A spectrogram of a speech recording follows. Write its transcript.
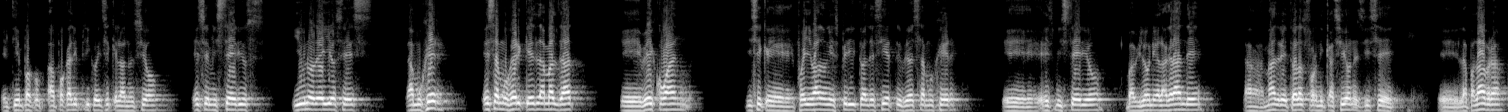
el tiempo apocalíptico, dice que lo anunció ese misterio y uno de ellos es la mujer, esa mujer que es la maldad, que ve Juan, dice que fue llevado en espíritu al desierto y vio a esa mujer, es misterio, Babilonia la grande, la madre de todas las fornicaciones, dice eh, la palabra,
